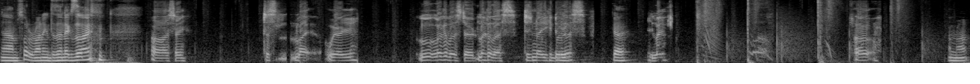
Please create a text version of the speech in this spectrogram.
Nah, I'm sort of running to the next zone. Oh, I see. Just like where are you? L look at this, dude. Look at this. Did you know you can do Yeah. this? okay, You look. Oh, I'm not.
